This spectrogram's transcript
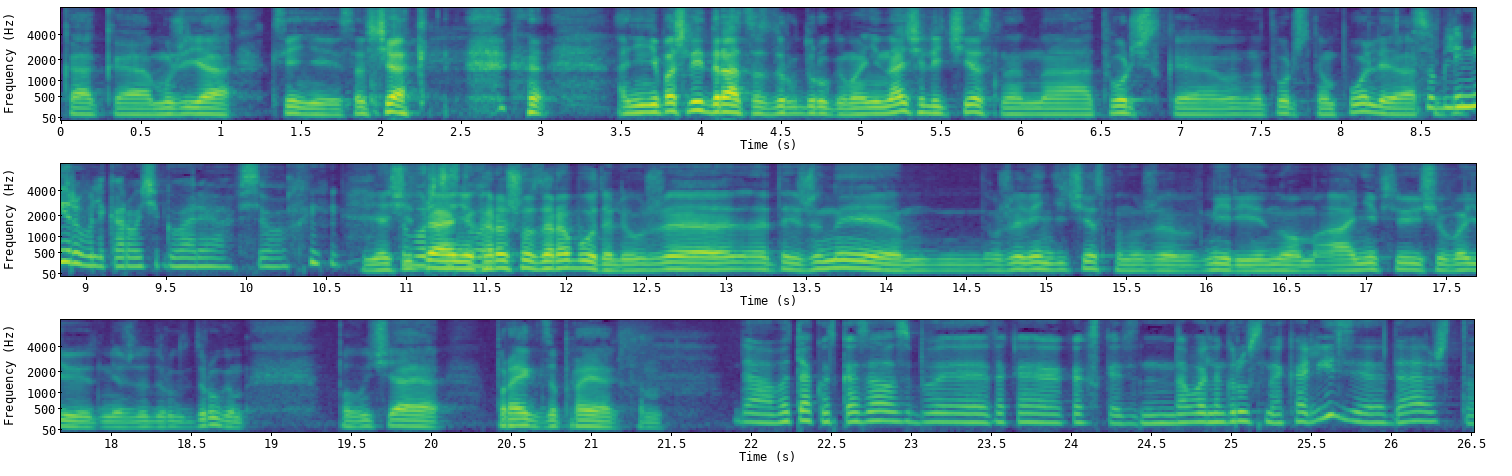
как а, мужья Ксении Собчак. они не пошли драться с друг другом, они начали честно на, творческое, на творческом поле. Сублимировали, короче говоря, все. Я считаю, они хорошо заработали. Уже этой жены, уже Венди Чесман уже в мире ином, а они все еще воюют между друг с другом, получая проект за проектом. Да, вот так вот, казалось бы, такая, как сказать, довольно грустная коллизия, да, что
